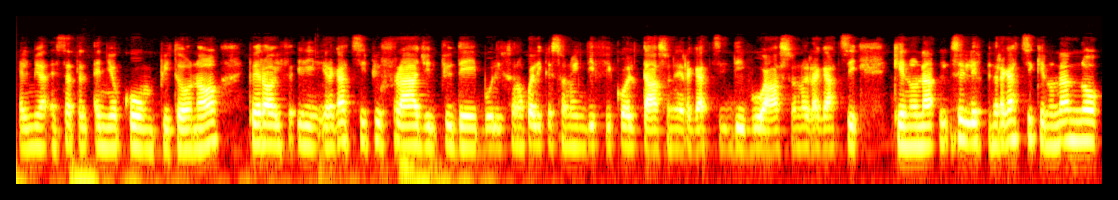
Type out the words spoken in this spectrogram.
è, il mio, è stato il, è mio compito, no? Però i, i, ragazzi più fragili, più deboli, sono quelli che sono in difficoltà, sono i ragazzi di DVA, sono i ragazzi che non, ha, le, ragazzi che non hanno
